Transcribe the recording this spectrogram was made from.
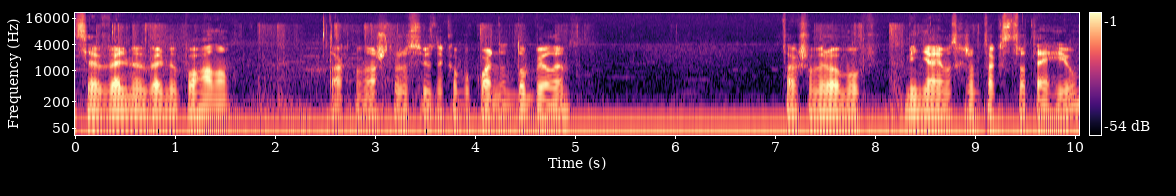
Це вельми вельми погано. Так, ну нашого теж союзника буквально добили. Так що ми робимо, міняємо, скажімо так, стратегію.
